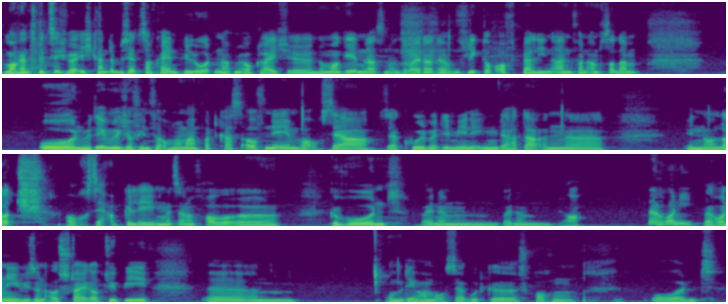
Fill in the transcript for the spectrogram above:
War ganz witzig, weil ich kannte bis jetzt noch keinen Piloten, habe mir auch gleich äh, Nummer geben lassen und so weiter. Der fliegt auch oft Berlin an von Amsterdam. Und mit dem will ich auf jeden Fall auch nochmal einen Podcast aufnehmen. War auch sehr, sehr cool mit demjenigen. Der hat da in, äh, in einer Lodge, auch sehr abgelegen, mit seiner Frau äh, gewohnt. Bei einem, bei einem, ja. Bei Ronny. Bei Ronny, wie so ein Aussteiger-Typi. Ähm, und mit dem haben wir auch sehr gut gesprochen. Und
